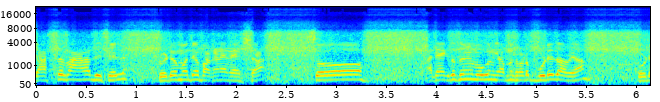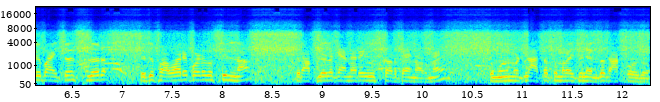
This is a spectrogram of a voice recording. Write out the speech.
जास्त चांगला दिसेल. व्हिडिओमध्ये बघण्यापेक्षा. सो आता एकदा तुम्ही बघून घ्या. आपण थोडं पुढे जाऊया. पुढे बायचान्स जर तिथे फवारे पडत असतील ना तर आपल्याला कॅमेरा यूज करता येणार नाही. तर म्हणून म्हटलं आता तुम्हाला इथून एकदा दाखवतो.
